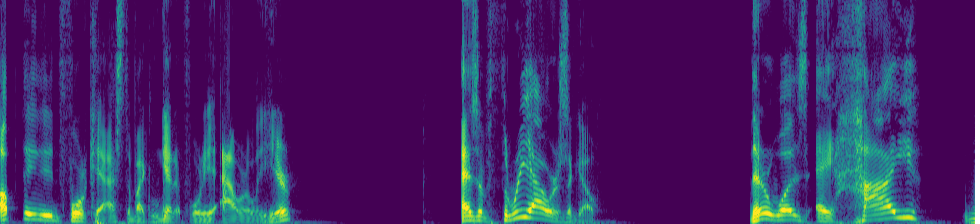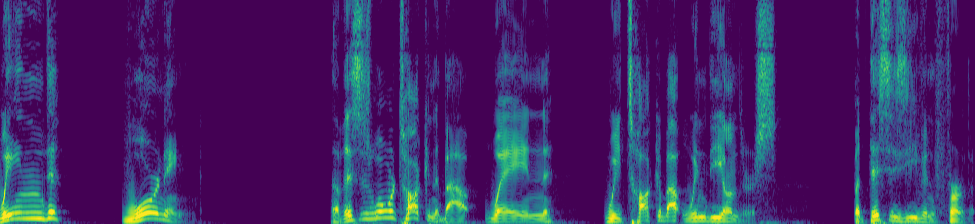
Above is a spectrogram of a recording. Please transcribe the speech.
updated forecast, if I can get it for you hourly here, as of three hours ago, there was a high wind warning. Now, this is what we're talking about when we talk about windy unders. But this is even further.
